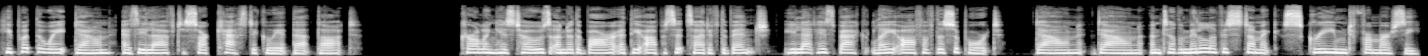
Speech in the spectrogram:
He put the weight down as he laughed sarcastically at that thought. Curling his toes under the bar at the opposite side of the bench, he let his back lay off of the support, down, down, until the middle of his stomach screamed for mercy.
